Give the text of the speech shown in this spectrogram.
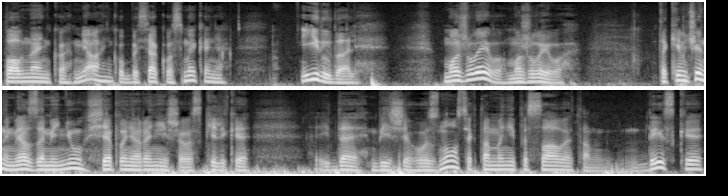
плавненько, м'ягенько, без всякого смикання. І йду далі. Можливо, можливо. Таким чином я заміню щеплення раніше, оскільки йде більш його знос, як там мені писали, там диски,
